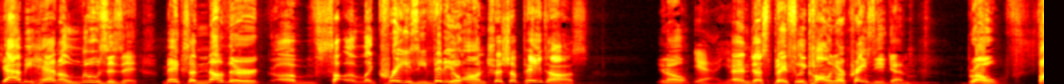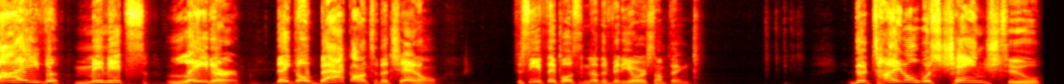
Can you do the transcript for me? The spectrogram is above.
Gabby Hanna loses it, makes another uh, so, like crazy video on Trisha Paytas, you know, Yeah, yeah. and just basically calling her crazy again, bro. Five minutes later, they go back onto the channel to see if they posted another video or something. The title was changed to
